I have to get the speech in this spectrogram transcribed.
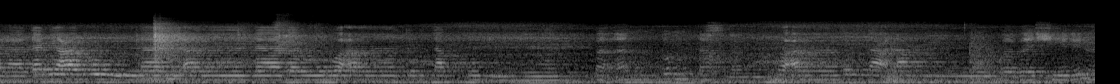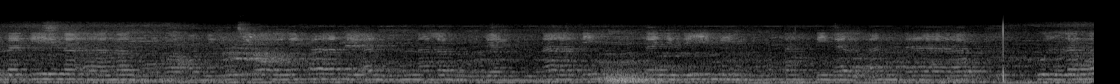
ولا تجعلوا لله أندادا وأنتم تكتبون فأنتم تعلمون. وأنتم تعلمون. وبشر الذين آمنوا وعملوا الصالحات أن لهم جنات تجري من تحتها الأنهار. كلما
